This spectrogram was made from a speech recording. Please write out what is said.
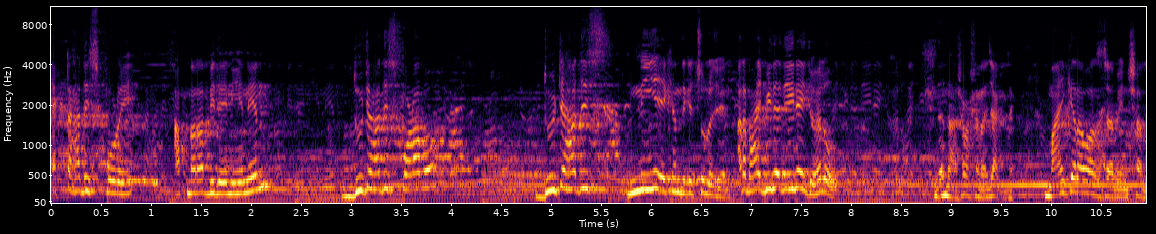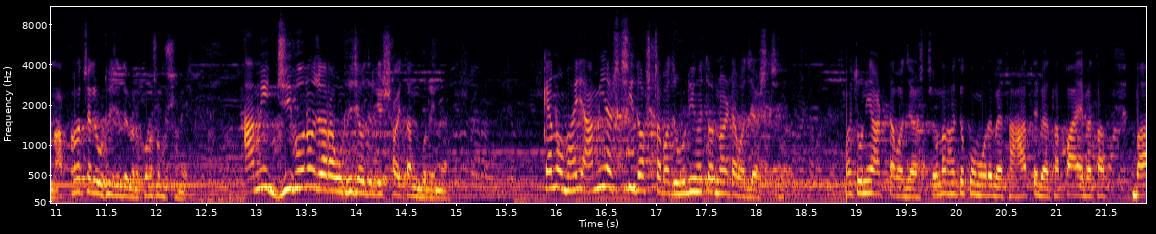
একটা হাদিস পড়ে। আপনারা বিদায় নিয়ে নেন। দুইটা হাদিস পড়াবো, দুইটা হাদিস নিয়ে এখান থেকে চলে যান আর ভাই, বিদায় দিয়ে নেই তো হ্যালো না সমস্যা না যাক যাক। মাইকের আওয়াজ যাবে ইনশাল্লাহ আপনারা চাইলে উঠে যেতে পারেন, কোনো সমস্যা নেই। আমি জীবনও যারা উঠে যায় ওদেরকে শয়তান বলি না। কেন ভাই? আমি আসছি দশটা বাজে, উনি হয়তো নয়টা বাজে আসছে। হয়তো উনি আটটা বাজে আসছে, ওনার হয়তো কোমরে ব্যথা, হাতে ব্যথা, পায়ে ব্যথা, বা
